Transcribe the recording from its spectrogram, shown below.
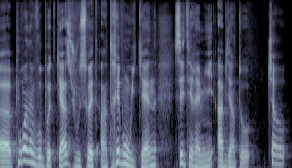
euh, pour un nouveau podcast. Je vous souhaite un très bon week-end. C'était Rémi. À bientôt. Ciao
